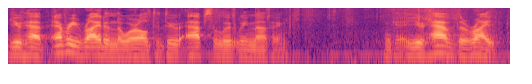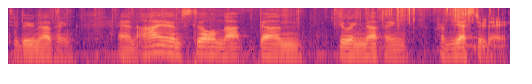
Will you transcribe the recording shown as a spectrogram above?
you have every right in the world to do absolutely nothing. Okay, you have the right to do nothing, and I am still not done doing nothing from yesterday.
